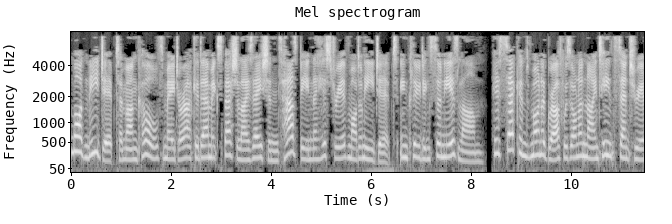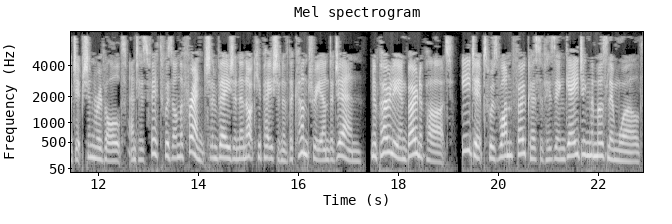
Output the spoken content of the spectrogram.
Modern Egypt Among Cole's major academic specializations has been the history of modern Egypt, including Sunni Islam. His second monograph was on a 19th-century Egyptian revolt, and his fifth was on the French invasion and occupation of the country under Gen. Napoleon Bonaparte. Egypt was one focus of his engaging the Muslim world.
